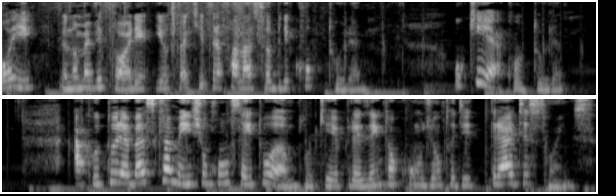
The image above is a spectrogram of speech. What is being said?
Oi, meu nome é Vitória e eu tô aqui para falar sobre cultura. O que é a cultura? A cultura é basicamente um conceito amplo que representa um conjunto de tradições,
